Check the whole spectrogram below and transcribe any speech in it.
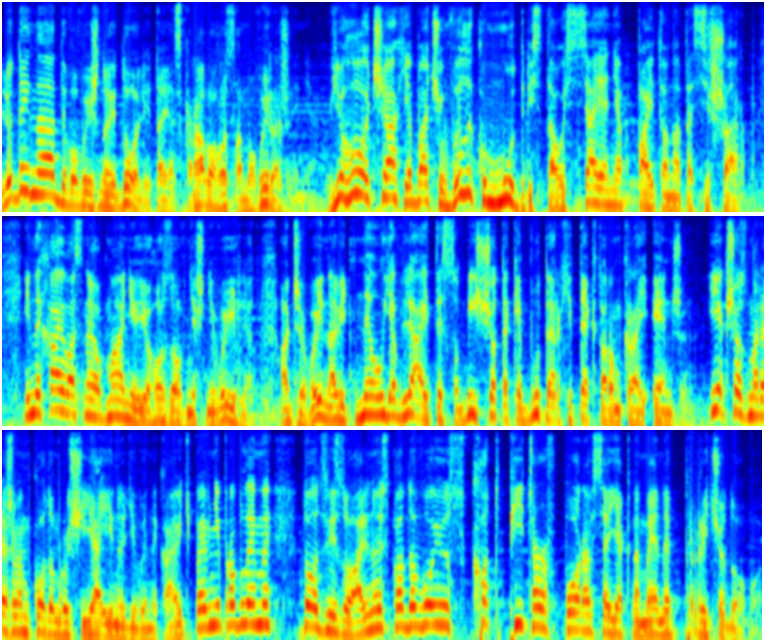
людина дивовижної долі та яскравого самовираження. В його очах я бачу велику мудрість та осяяння Python та C-Sharp. І нехай вас не обманює його зовнішній вигляд, адже ви навіть не уявляєте собі, що таке бути архітектором CryEngine. І якщо з мережевим кодом рушія іноді виникають певні проблеми, то от з візуальною складовою Скотт Пітер впорався, як на мене, причудово.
